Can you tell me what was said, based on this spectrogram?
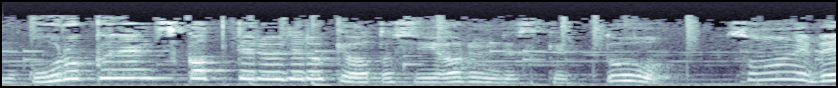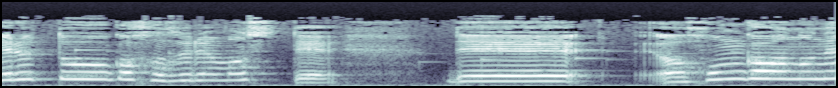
もう5、6年使ってる腕時計私あるんですけど、そのね、ベルトが外れまして、で、本側のね、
